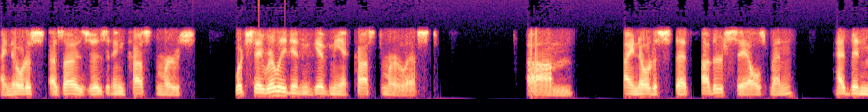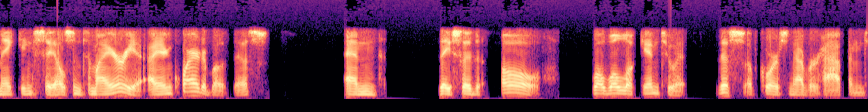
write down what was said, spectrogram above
I noticed as I was visiting customers, which they really didn't give me a customer list. Um, I noticed that other salesmen had been making sales into my area. I inquired about this, and they said, "Oh, well, we'll look into it." This, of course, never happened.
